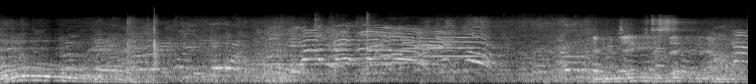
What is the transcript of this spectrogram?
Ooh. Cameron James to second now.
